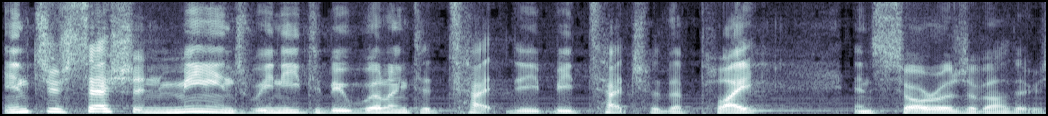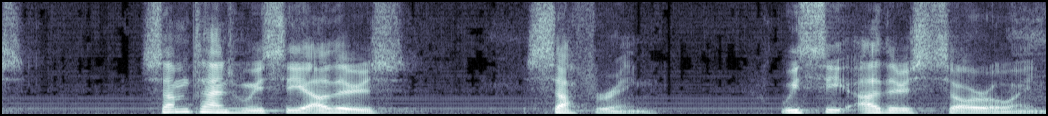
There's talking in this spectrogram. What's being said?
intercession means we need to be willing to be touched with the plight and sorrows of others. Sometimes when we see others suffering, we see others sorrowing.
